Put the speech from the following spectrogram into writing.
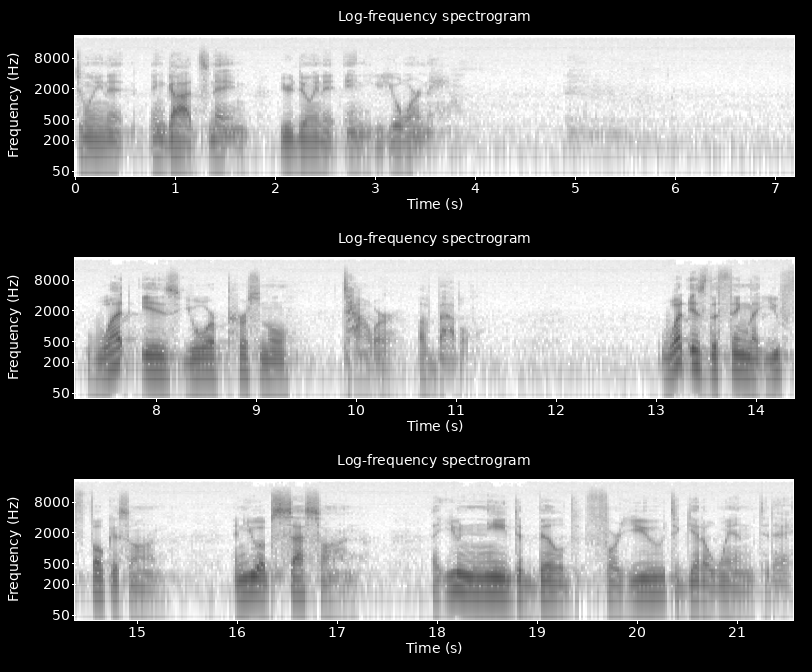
doing it in God's name, you're doing it in your name. What is your personal tower of Babel? What is the thing that you focus on and you obsess on that you need to build for you to get a win today?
